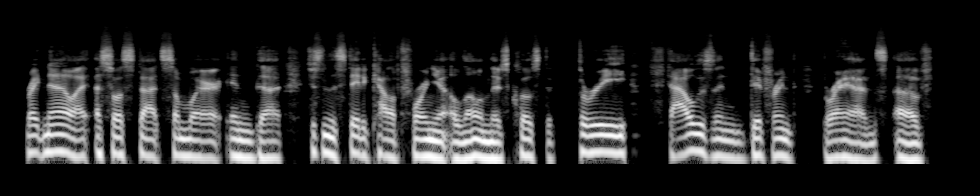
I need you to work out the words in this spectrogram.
right now, I, I saw a stat somewhere in the just in the state of California alone. There's close to 3,000 different brands of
